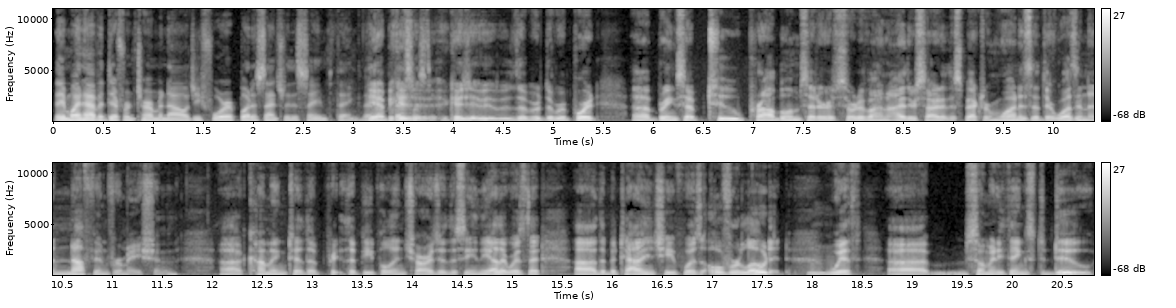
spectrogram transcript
they might have a different terminology for it, but essentially the same thing. That, yeah, because because the the report uh, brings up two problems that are sort of on either side of the spectrum. One is that there wasn't enough information uh, coming to the the people in charge of the scene. The other was that uh, the battalion chief was overloaded mm-hmm. with uh, so many things to do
